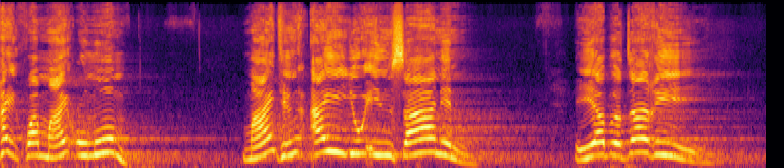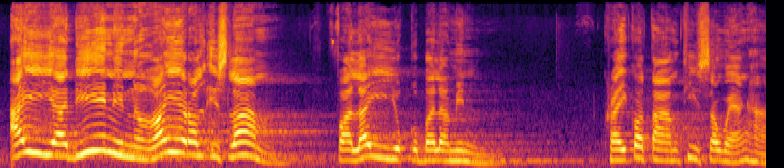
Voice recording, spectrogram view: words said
ให้ความหมายอุมุม หมายถึงไอยูอินซานินยับตะรีไอยาดีนินไกรัลอิสลามฟะไลยุกบะลามิน ใครก็ตามที่แสวงหา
